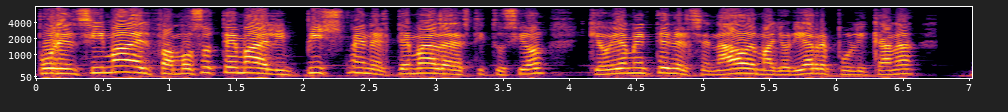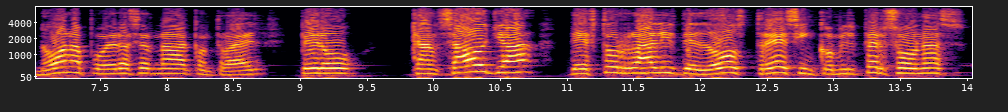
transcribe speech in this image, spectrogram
Por encima del famoso tema del impeachment, el tema de la destitución, que obviamente en el Senado de mayoría republicana no van a poder hacer nada contra él, pero cansado ya de estos rallies de 2, 3, 5 mil personas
